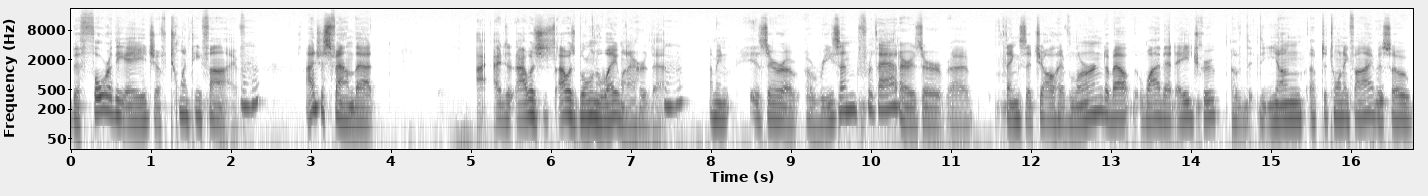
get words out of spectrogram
before the age of 25. Mm-hmm. I just found that I, I, I, was I was blown away when I heard that. Mm-hmm. I mean, is there a, a, reason for that, or is there uh, things that y'all have learned about why that age group of the, the young up to 25 mm-hmm. is so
